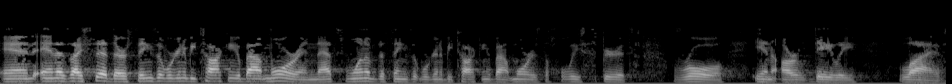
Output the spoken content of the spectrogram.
And, and as I said, there are things that we're going to be talking about more, and that's one of the things that we're going to be talking about more is the Holy Spirit's role in our daily lives.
